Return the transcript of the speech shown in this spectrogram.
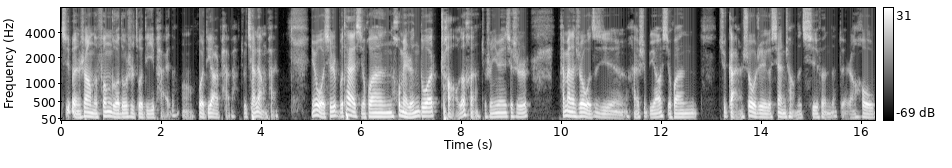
基本上的风格都是坐第一排的，嗯，或者第二排吧，就前两排，因为我其实不太喜欢后面人多吵得很，就是因为其实拍卖的时候我自己还是比较喜欢去感受这个现场的气氛的，对，然后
